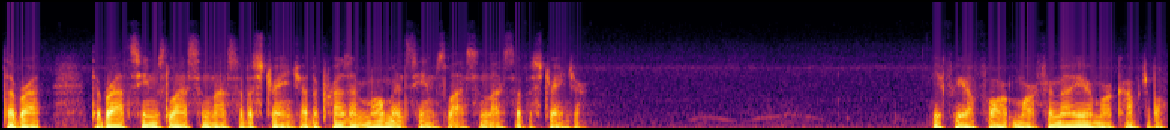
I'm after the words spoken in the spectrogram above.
The breath, the breath seems less and less of a stranger. The present moment seems less and less of a stranger. You feel more familiar, more comfortable.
